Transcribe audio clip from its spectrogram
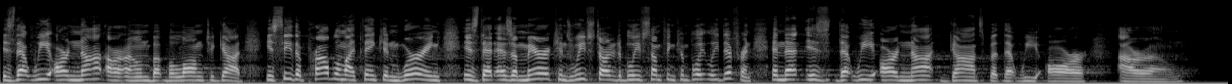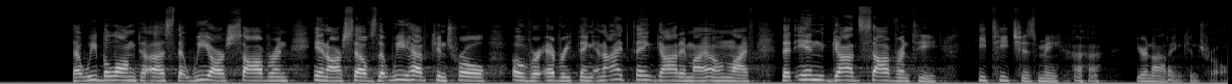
is that we are not our own but belong to God. You see, the problem I think in worrying is that as Americans, we've started to believe something completely different, and that is that we are not God's, but that we are our own that we belong to us, that we are sovereign in ourselves, that we have control over everything. And I thank God in my own life that in God's sovereignty, He teaches me, you're not in control.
